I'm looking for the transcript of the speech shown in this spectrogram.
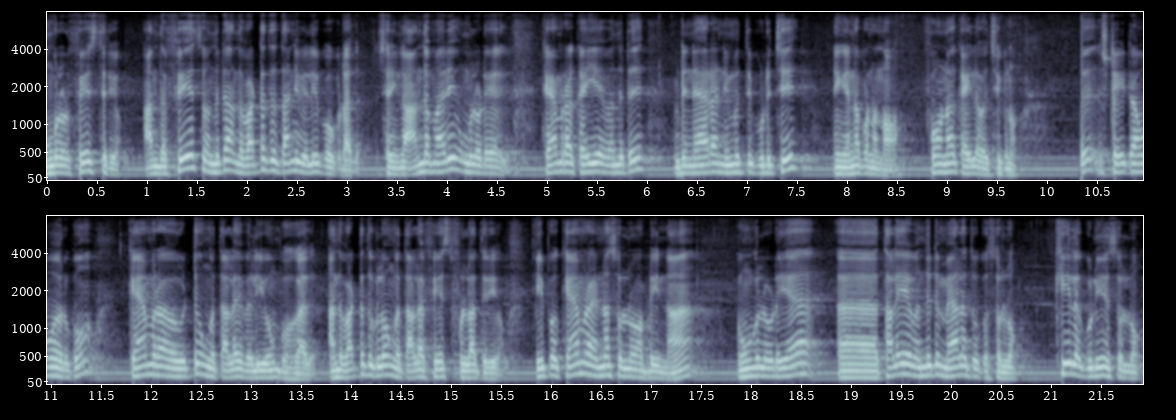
உங்களோட ஃபேஸ் தெரியும். அந்த ஃபேஸ் வந்துட்டு அந்த வட்டத்தை தாண்டி வெளியே போகக்கூடாது. சரிங்களா? அந்த மாதிரி உங்களுடைய கேமரா கையை வந்துட்டு இப்படி நேராக நிமித்தி பிடிச்சி நீங்கள் என்ன பண்ணணும்? ஃபோனை கையில் வச்சுக்கணும். ஸ்ட்ரைட்டாகவும் இருக்கும். கேமராவை விட்டு உங்கள் தலை வெளியவும் போகாது. அந்த வட்டத்துக்குள்ளே உங்கள் தலை ஃபேஸ் ஃபுல்லாக தெரியும். இப்போ கேமரா என்ன சொல்லும் அப்படின்னா உங்களுடைய தலையை வந்துட்டு மேலே தூக்க சொல்லும். கீழே குனிய சொல்லும்.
